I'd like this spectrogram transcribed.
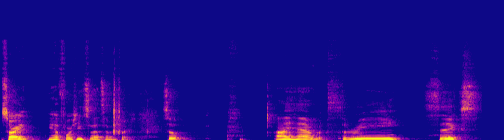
Sorry, you have fourteen, so that's seven. Correct. So, I have three, six.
